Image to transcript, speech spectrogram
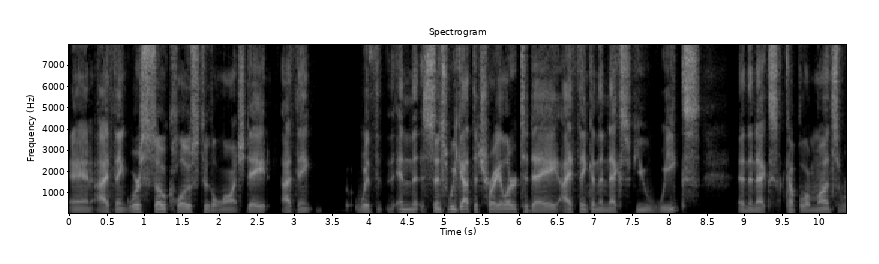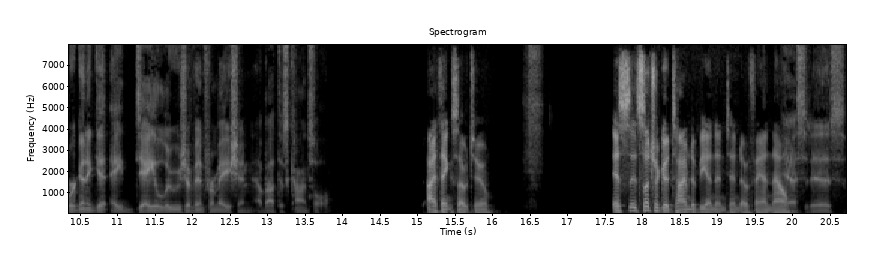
And I think we're so close to the launch date. I think with and the, since we got the trailer today, I think in the next few weeks, in the next couple of months, we're going to get a deluge of information about this console. I think so too. It's it's such a good time to be a Nintendo fan now. Yes, it is.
